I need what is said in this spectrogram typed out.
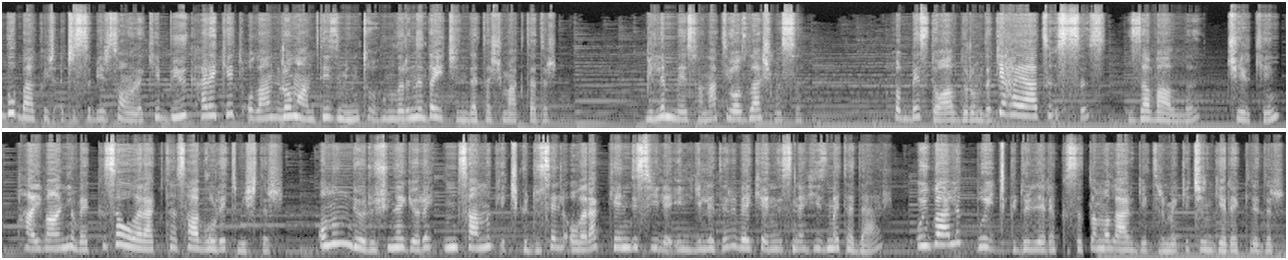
Bu bakış açısı bir sonraki büyük hareket olan romantizmin tohumlarını da içinde taşımaktadır. Bilim ve sanat yozlaşması Hobbes doğal durumdaki hayatı ıssız, zavallı, çirkin, hayvani ve kısa olarak tasavvur etmiştir. Onun görüşüne göre insanlık içgüdüsel olarak kendisiyle ilgilidir ve kendisine hizmet eder. Uygarlık bu içgüdülere kısıtlamalar getirmek için gereklidir.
